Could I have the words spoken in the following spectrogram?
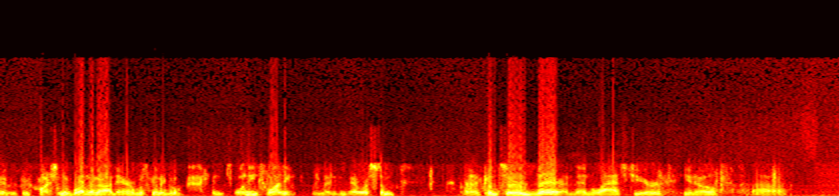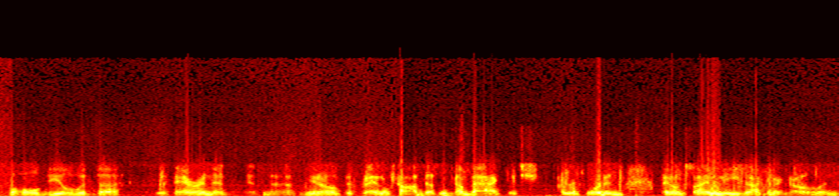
it was a question of whether or not Aaron was going to go back in 2020. And then there were some uh, concerns there. And then last year, you know, uh, the whole deal with uh, with Aaron and, and uh, you know, if Randall Cobb doesn't come back, which I reported, they don't sign him, he's not going to go. And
